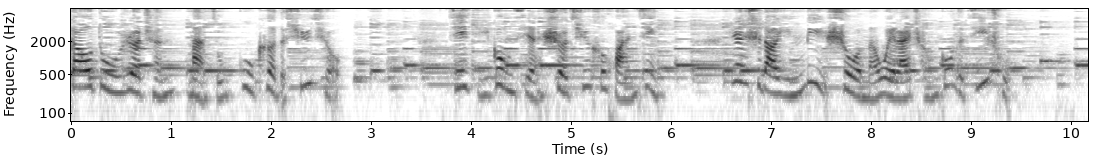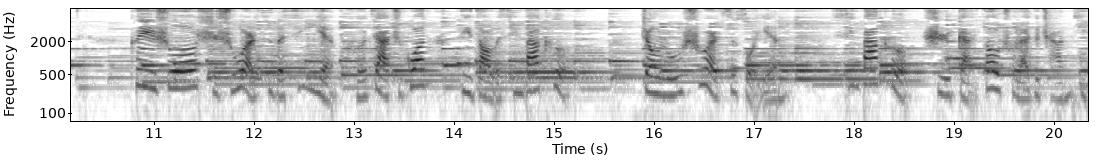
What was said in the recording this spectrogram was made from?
高度热忱满足顾客的需求，积极贡献社区和环境，认识到盈利是我们未来成功的基础。可以说是舒尔茨的信念和价值观缔造了星巴克。正如舒尔茨所言，星巴克是改造出来的产品。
